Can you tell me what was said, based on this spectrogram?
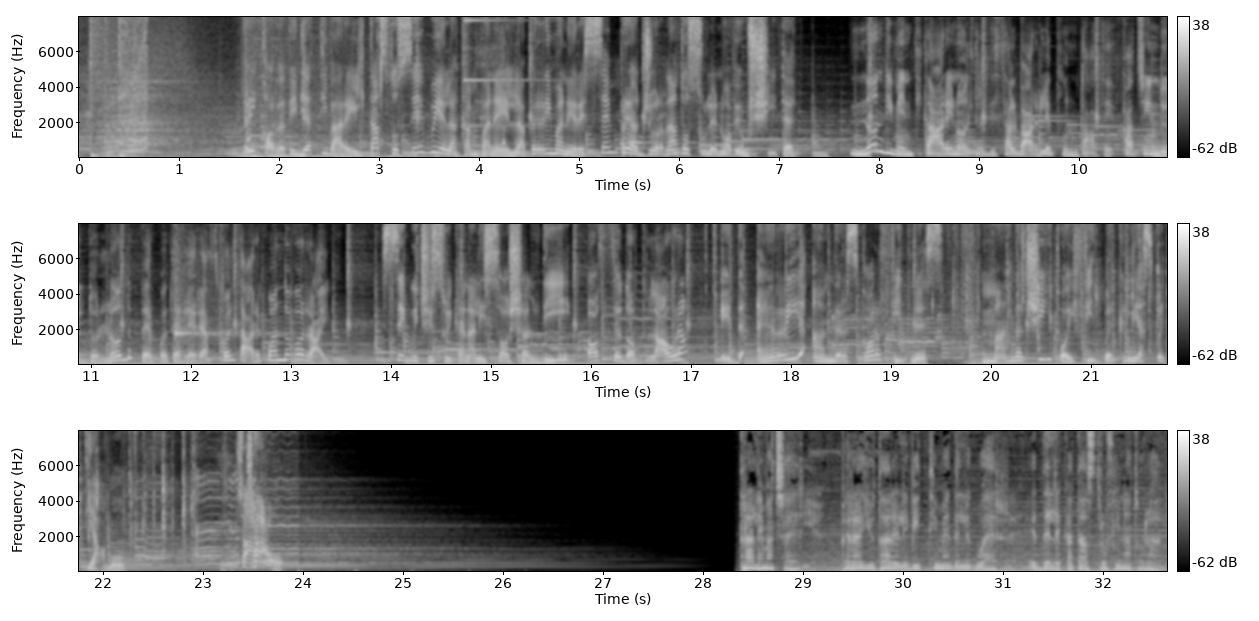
Ricordati di attivare il tasto segui e la campanella per rimanere sempre aggiornato sulle nuove uscite. Non dimenticare inoltre di salvare le puntate facendo il download per poterle riascoltare quando vorrai. Seguici sui canali social di Osteo.Laura ed Henry underscore fitness. Mandaci i tuoi feedback, li aspettiamo. Ciao! Ciao. Tra le macerie, per aiutare le vittime delle guerre e delle catastrofi naturali,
